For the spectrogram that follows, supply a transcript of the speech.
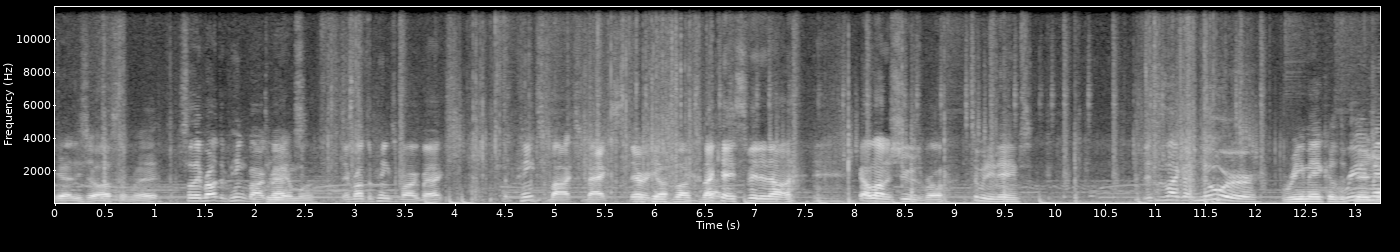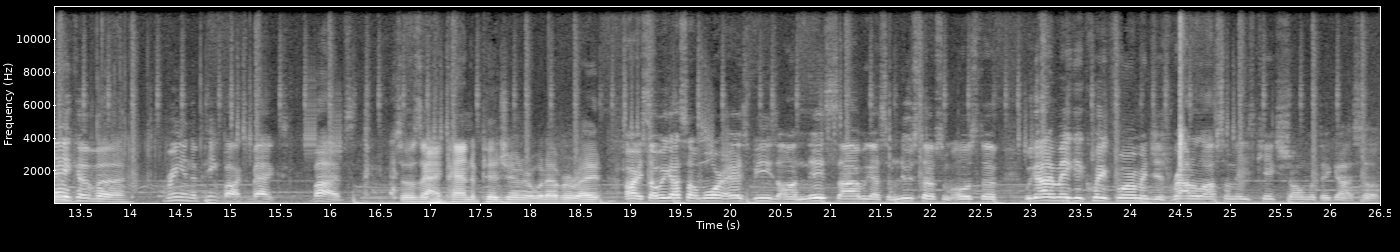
yeah. These are awesome, right? So they brought the pink box Three back. One. They brought the pink box back. The pink box backs. There The we go. pink box I back. can't spit it out. Got a lot of shoes, bro. Too many names. This is like a newer Remake of the remake pigeon. of uh, bringing the pink box back vibes. So it was like back. the panda pigeon or whatever, right? All right, so we got some more SBs on this side. We got some new stuff, some old stuff. We gotta make it quick for them and just rattle off some of these kicks, show them what they got. So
